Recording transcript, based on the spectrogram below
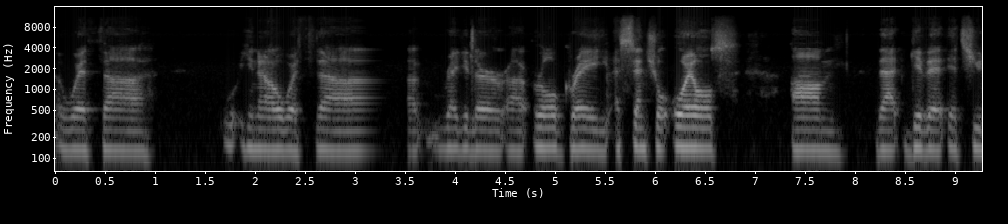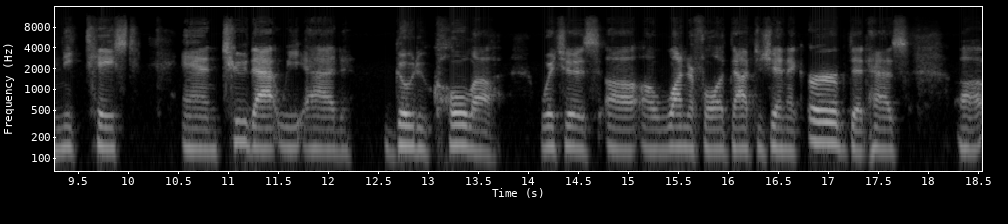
with, uh, you know, with, uh, uh, regular uh, Earl Grey essential oils um, that give it its unique taste. And to that, we add Gotu Kola, which is uh, a wonderful adaptogenic herb that has uh,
